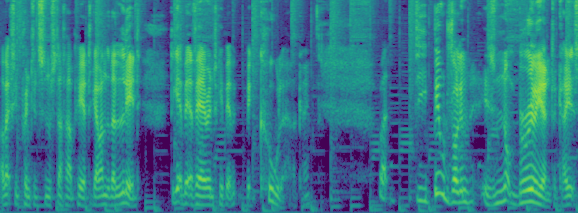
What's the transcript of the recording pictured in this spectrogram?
I've actually printed some stuff up here to go under the lid to get a bit of air in to keep it a bit cooler, okay? But the build volume is not brilliant, okay? It's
